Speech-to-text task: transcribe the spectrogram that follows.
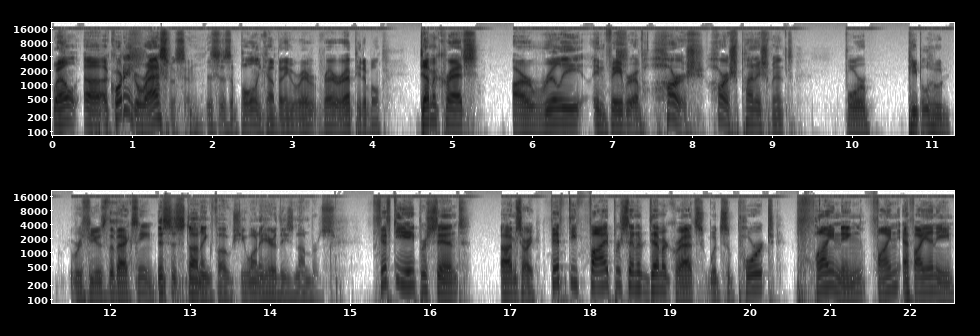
Well, uh, according to Rasmussen, this is a polling company, very, very reputable. Democrats are really in favor of harsh, harsh punishment for people who refuse the vaccine. This is stunning, folks. You want to hear these numbers. 58%, uh, I'm sorry, 55% of Democrats would support fining, fine, F I N E,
